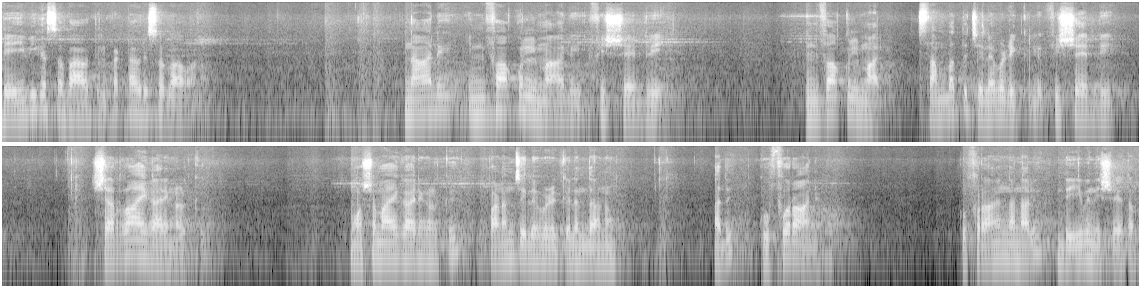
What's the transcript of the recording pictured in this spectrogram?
ദൈവിക സ്വഭാവത്തിൽപ്പെട്ട ഒരു സ്വഭാവമാണ്. നാല് ഇൻഫാഖുൽ മാലി ഫിഷരി ഇൻഫാഖുൽ മാൽ സമ്പത്ത് ചിലവഴിക്കൽ ഫിഷരി ഷെറായ കാര്യങ്ങൾക്ക് മോശമായ കാര്യങ്ങൾക്ക് പണം ചിലവഴിക്കൽ എന്താണ്? അത് കുഫറാന്. കുഫറാൻ എന്ന് പറഞ്ഞാൽ ദൈവനിഷേധം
